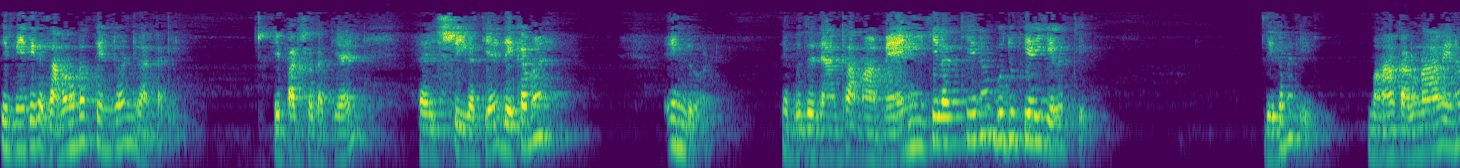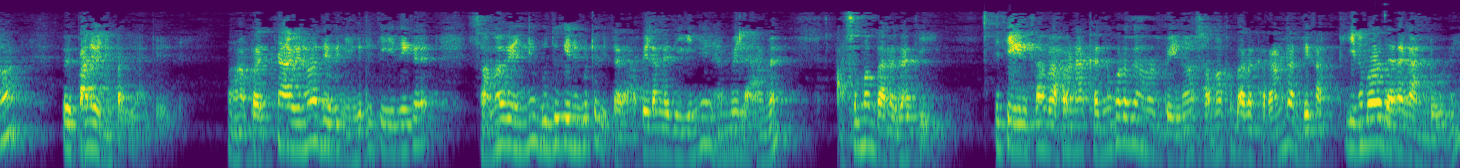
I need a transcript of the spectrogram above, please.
ඉතින් මේ දෙක සමවුනොත් එන්න ඕන නිවන් දකින්න. ඒ පරිසගතියයි ශ්‍රී ගතිය දෙකම එන්න ඕනේ. ඒ බුදු දහම තමයි මෑණී කියලා කියනවා බුදු පියයි කියලා කියනවා. දෙකම තියෙනවා. මහා කරුණාව වෙනවා ඔය පළවෙනි පරියන්කේ. මහා ප්‍රඥාව වෙනවා දෙවෙනි. ඒකට තී දෙක සම වෙන්නේ බුදු කෙනෙකුට විතරයි. අපේ ළඟ තියෙන්නේ හැම වෙලාවෙම අසම බරගතිය. ඒක නිසා භාවනා කරනකොට ගන්නකොට පේනවා සමක බර කරන්න දෙකක් තියෙන බව දැනගන්න ඕනේ.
